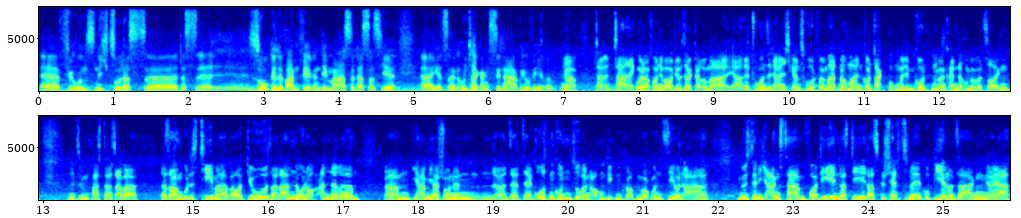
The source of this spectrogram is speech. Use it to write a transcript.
äh, für uns nicht so, dass äh, das äh, so relevant wäre in dem Maße, dass das hier äh, jetzt ein Untergangsszenario wäre. Ja, Tarek Müller von dem Audio sagt auch immer, ja, Retouren sind eigentlich ganz gut, weil man hat nochmal einen Kontaktpunkt mit dem Kunden, man kann ihn noch mal überzeugen. Deswegen passt das. Aber das ist auch ein gutes Thema. About You, Salando und auch andere. Ähm, die haben ja schon einen, einen sehr, sehr, großen Kundenzugang, auch in Piken Kloppenburg und C&A. Müsst ihr nicht Angst haben vor denen, dass die das Geschäftsmodell kopieren und sagen, naja,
